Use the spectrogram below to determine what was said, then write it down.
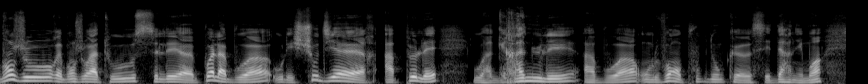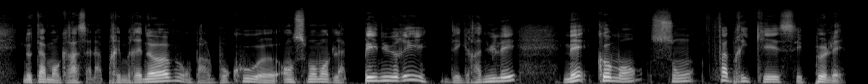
Bonjour et bonjour à tous. Les euh, poêles à bois ou les chaudières à pellet ou à granulés à bois, on le voit en poupe donc euh, ces derniers mois, notamment grâce à la prime rénov. On parle beaucoup euh, en ce moment de la pénurie des granulés, mais comment sont fabriqués ces pellets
